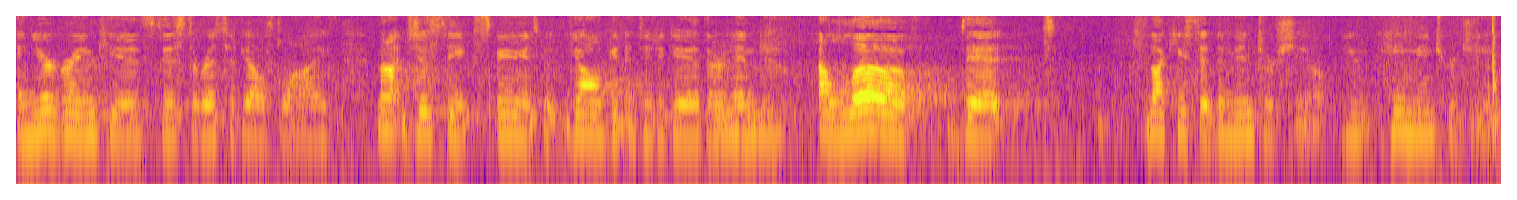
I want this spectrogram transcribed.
and your grandkids this the rest of y'all's life. Not just the experience, but y'all getting to do together. And mm-hmm. I love that, like you said, the mentorship. You, he mentored you.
